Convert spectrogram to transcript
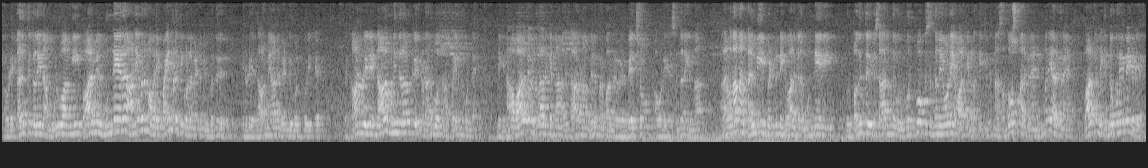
அவருடைய கருத்துக்களை நாம் உள்வாங்கி வாழ்வில் முன்னேற அனைவரும் அவரை பயன்படுத்திக் கொள்ள வேண்டும் என்பது என்னுடைய தாழ்மையான வேண்டுகோள் கோரிக்கை. இந்த காணொலியில என்னால் முடிந்த அளவுக்கு என்னோட அனுபவத்தை நான் பகிர்ந்து கொண்டேன். இன்னைக்கு நான் வாழ்க்கையில் நல்லா இருக்கேன்னா அது காரணம் வேலுப்பிரபாதனுடைய பேச்சும் அவருடைய சிந்தனையும் தான். அதனால தான் நான் கல்வியை பெற்று இன்னைக்கு வாழ்க்கையில முன்னேறி ஒரு பகுத்தறிவு சார்ந்து ஒரு முற்போக்கு சிந்தனையோட என் வாழ்க்கை நடத்திட்டு இருக்கு. நான் சந்தோஷமா இருக்கிறேன் நிம்மதியா இருக்கிறேன். வாழ்க்கையில் எந்த குறையுமே கிடையாது.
